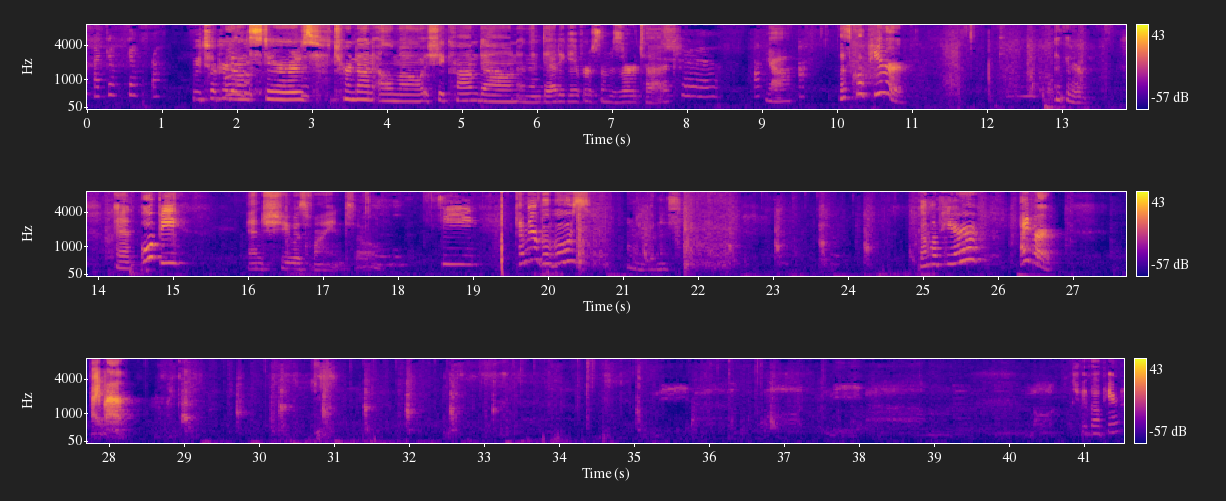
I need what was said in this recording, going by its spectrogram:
we took her downstairs, turned on Elmo. She calmed down, and then Daddy gave her some Zyrtec. Yeah. Let's go up here. Look at her. And Opie. And she was fine, so. See? Come here, boo-boos. Oh my goodness. Come up here. Piper. Piper. Oh, Should we go up here?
